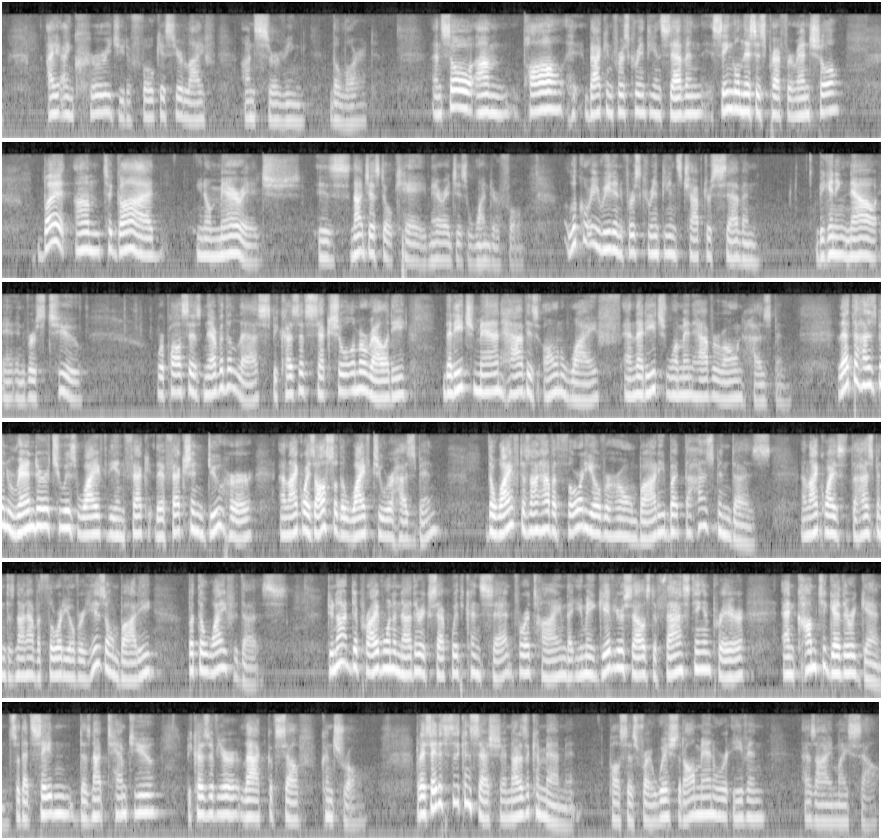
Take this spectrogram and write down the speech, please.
I, I encourage you to focus your life on serving the Lord. And so, um, Paul, back in 1 Corinthians 7, singleness is preferential. But um, to God, you know, marriage is not just okay, marriage is wonderful. Look what we read in 1 Corinthians chapter 7, beginning now in, in verse 2, where Paul says, Nevertheless, because of sexual immorality, that each man have his own wife, and that each woman have her own husband. Let the husband render to his wife the, infec- the affection due her and likewise also the wife to her husband. The wife does not have authority over her own body, but the husband does. And likewise, the husband does not have authority over his own body, but the wife does. Do not deprive one another except with consent for a time, that you may give yourselves to fasting and prayer and come together again, so that Satan does not tempt you because of your lack of self control. But I say this as a concession, not as a commandment. Paul says, For I wish that all men were even as I myself.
